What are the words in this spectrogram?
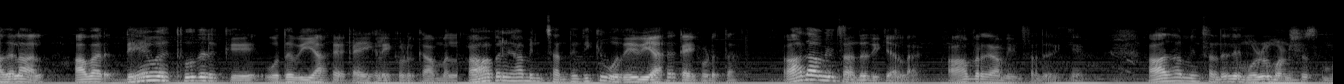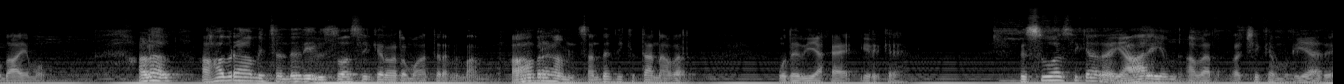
ஆதலால் அவர் தேவ தூதருக்கு உதவியாக கைகளை கொடுக்காமல் ஆபிரகாமின் சந்ததிக்கு உதவியாக கை கொடுத்தார். ஆதாமின் சந்ததிக்கு அல்ல ஆபிரகாமின் சந்ததிக்கு. ஆதாமின் சந்ததி முழு மனுஷ சமுதாயமும். ஆனால் ஆபிரகாமின் சந்ததி விசுவாசிக்கிறவர் மாத்திரம்தான் ஆபிரகாமின் சந்ததிக்கு தான் அவர் உதவியாக இருக்கிறார். விசுவாசிக்காத யாரையும் அவர் ரட்சிக்க முடியாது.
